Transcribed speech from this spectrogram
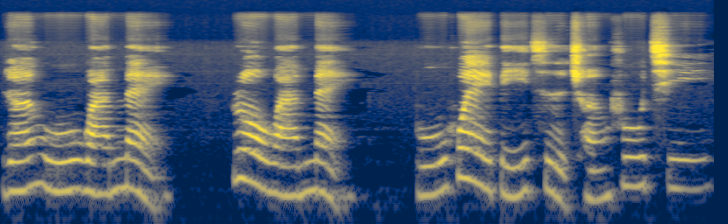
人无完美若完美不会彼此成夫妻。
